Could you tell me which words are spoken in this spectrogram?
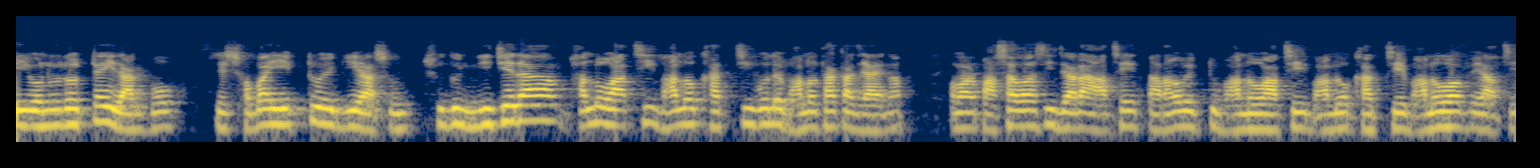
এই অনুরোধটাই রাখব যে সবাই একটু এগিয়ে আসুন। শুধু নিজেরা ভালো আছি, ভালো খাচ্ছি বলে ভালো থাকা যায় না। আমার পাশাপাশি যারা আছে তারাও একটু ভালো আছে ভালো খাচ্ছে ভালোভাবে আছে।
